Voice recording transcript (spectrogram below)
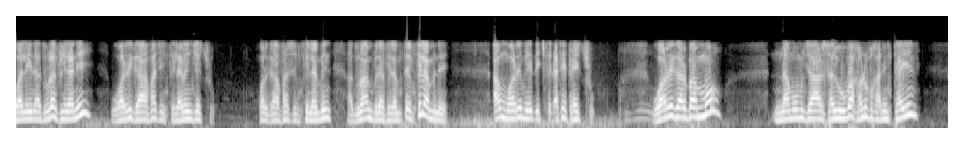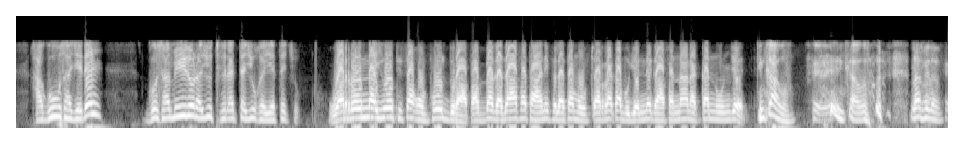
waliin adula filanii warri gaafas hin filamin jechuu warri gaafas hin filamin adulaan bira filamtee hin filamne amma warri meedhichi fidhatee ta'e jechuu warri garba immoo namum jaarsa yuuba ka luba kan hin ta'in haguuta jedhee gosa miiloon ayyuutti fidhatte ayyuu keeyyatte jechuu warroonni hayyooti isa kun fuulduraaf abba gadaafa ta'anii filatamuuf carra qabu jenne gaafannaan akkan nuun jedhe. hin qabu hin qabu lafi lafi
